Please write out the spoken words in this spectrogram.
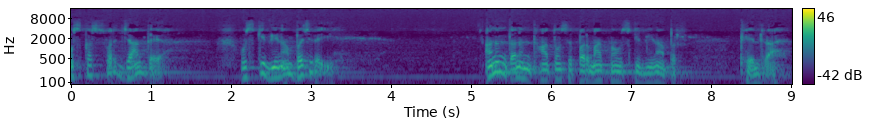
उसका स्वर जाग गया, उसकी वीणा बज रही है। अनंत अनंत हाथों से परमात्मा उसकी वीणा पर खेल रहा है।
